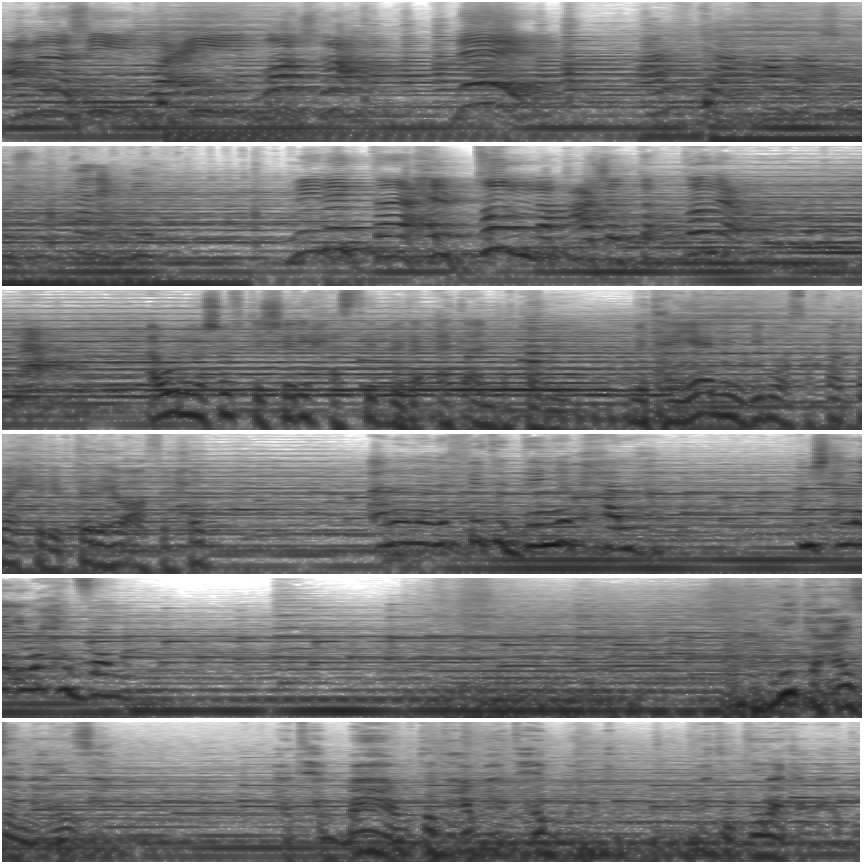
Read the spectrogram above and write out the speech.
عمال اسيد واعيد واشرح. ليه؟ عرفت يا الفاظ عشان مش مقتنع بيها مين انت يا روح أمك عشان تقتنع؟ أول ما شفت شيري حسيت بدقات قلبي كمان. متهيألي ان دي مواصفات واحد ابتدى يقع في الحب. أنا لو لفيت الدنيا بحالها. مش هلاقي واحد زيي. أمريكا عايزة اللي عايزها. هتحبها وتتعب هتحبك. وهتديلك على قدها.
